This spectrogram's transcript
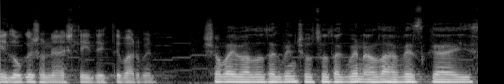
এই লোকেশনে আসলেই দেখতে পারবেন। সবাই ভালো থাকবেন, সুস্থ থাকবেন। আল্লাহ হাফেজ গাইস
